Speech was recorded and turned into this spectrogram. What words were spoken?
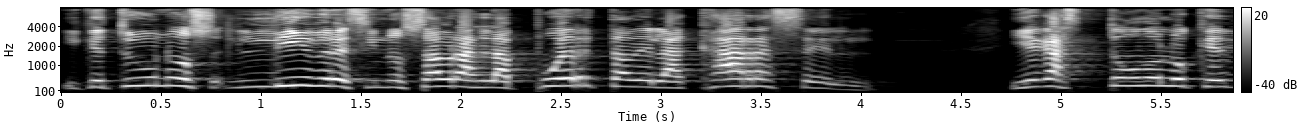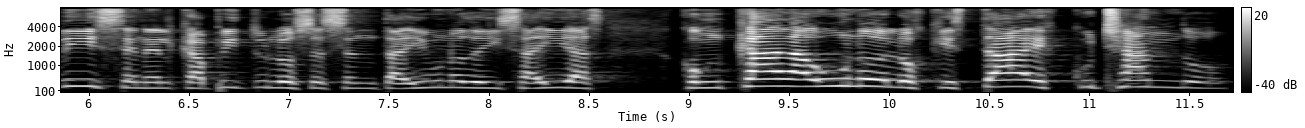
y que tú nos libres y nos abras la puerta de la cárcel y hagas todo lo que dice en el capítulo 61 de Isaías con cada uno de los que está escuchando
